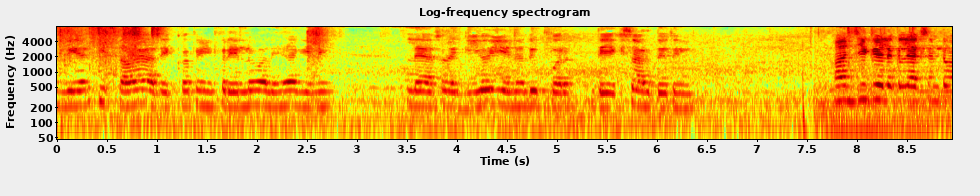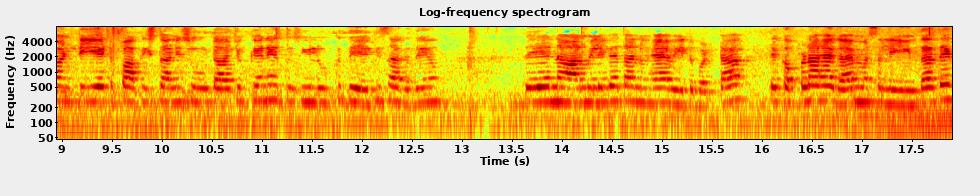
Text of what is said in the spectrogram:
ਵੇਅਰ ਕੀਤਾ ਹੋਇਆ, ਦੇਖੋ ਤੁਸੀਂ ਫਰਿੱਲ ਵਾਲੇ ਹੈਗੇ ਨੇ। ਲੈਸ ਲੱਗੀ ਹੋਈ ਇਹਨਾਂ ਦੇ ਉੱਪਰ, ਦੇਖ ਸਕਦੇ ਤੁਸੀਂ। ਹਾਂਜੀ, ਗਿੱਲ ਕਲੈਕਸ਼ਨ 28 ਪਾਕਿਸਤਾਨੀ ਸੂਟ ਆ ਚੁੱਕੇ ਨੇ, ਤੁਸੀਂ ਲੁੱਕ ਦੇਖ ਹੀ ਸਕਦੇ ਹੋ। ਤੇ ਨਾਲ ਮਿਲੇਗਾ ਤੁਹਾਨੂੰ ਹੈਵੀ ਦੁਪੱਟਾ ਤੇ ਕੱਪੜਾ ਹੈਗਾ ਹੈ ਮਸਲੀਨ ਦਾ ਤੇ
